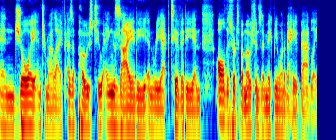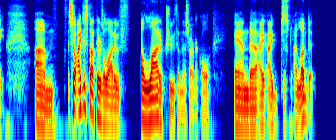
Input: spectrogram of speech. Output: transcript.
and joy enter my life as opposed to anxiety and reactivity and all the sorts of emotions that make me want to behave badly. Um, so I just thought there was a lot of a lot of truth in this article, and uh, I, I just I loved it.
